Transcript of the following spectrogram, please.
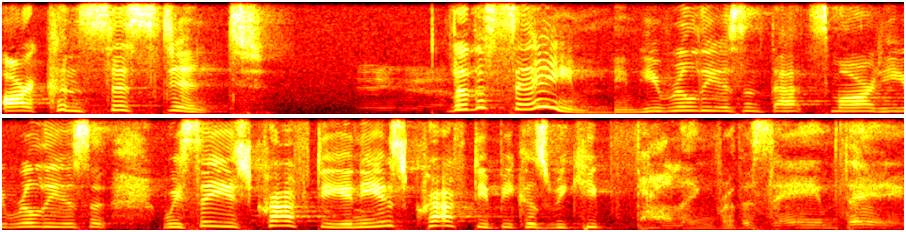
are consistent. They're the same. He really isn't that smart. He really isn't. We say he's crafty, and he is crafty because we keep falling for the same thing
